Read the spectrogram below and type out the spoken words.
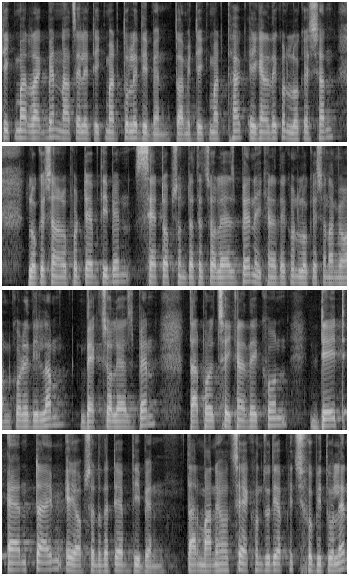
টিকমার রাখবেন, না চাইলে টিকমার তুলে দিবেন। তো আমি টিকমার থাক, এখানে দেখুন লোকেশন লোকেশানের উপর ট্যাপ দিবেন সেট অপশনটাতে চলে আসবেন। এখানে দেখুন লোকেশন আমি অন করে দিলাম ব্যাক চলে আসবেন। তারপর হচ্ছে এখানে দেখুন ডেট অ্যান্ড টাইম এই অপশনটাতে ট্যাপ দিবেন। তার মানে হচ্ছে এখন যদি আপনি ছবি তোলেন,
